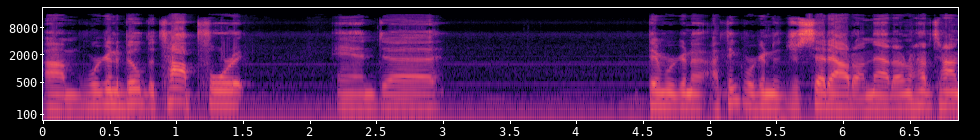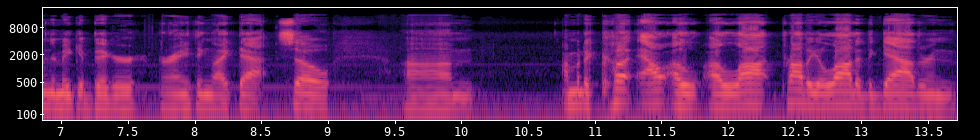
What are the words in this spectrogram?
Um, we're going to build the top for it, and uh, then we're gonna. I think we're gonna just set out on that. I don't have time to make it bigger or anything like that. So um, I'm gonna cut out a, a, lot, probably a lot of the gathering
